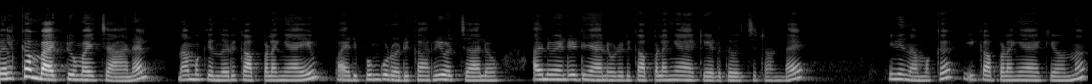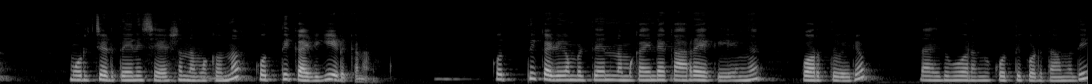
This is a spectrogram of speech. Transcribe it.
Welcome back to my channel. നമുക്കിന്നൊരു കപ്പളങ്ങായും പരിപ്പും കൂടെ ഒരു കറി വെച്ചാലോ. അതിന് വേണ്ടിയിട്ട് ഞാനിവിടെ ഒരു കപ്പളങ്ങയൊക്കെ എടുത്ത് വെച്ചിട്ടുണ്ട്. ഇനി നമുക്ക് ഈ കപ്പളങ്ങയൊക്കെ ഒന്ന് മുറിച്ചെടുത്തതിന് ശേഷം നമുക്കൊന്ന് കൊത്തി കഴുകി എടുക്കണം. കൊത്തി കഴുകുമ്പോഴത്തേനും നമുക്കതിന്റെ കറയൊക്കെ ഇങ്ങ് പുറത്ത് വരും. ഇതുപോലെ അങ്ങ് കൊത്തി കൊടുത്താൽ മതി.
